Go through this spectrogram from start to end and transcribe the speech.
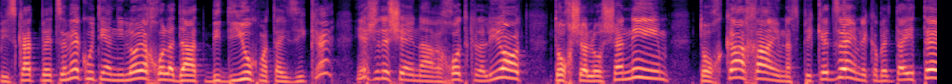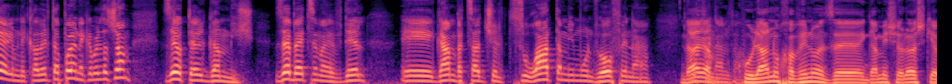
בעסקת בעצם equity, אני לא יכול לדעת בדיוק מתי זה יקרה. יש איזה שהן הערכות כלליות, תוך שלוש שנים, תוך ככה, אם נספיק את זה, אם נקבל את ההיתר, אם נקבל את הפה, אם נקבל את השם, זה יותר גמיש. זה בעצם ההבדל, אה, גם בצד של צורת המימון ואופן ההלוואה. כולנו חווינו את זה, גם מי שלא השקיע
